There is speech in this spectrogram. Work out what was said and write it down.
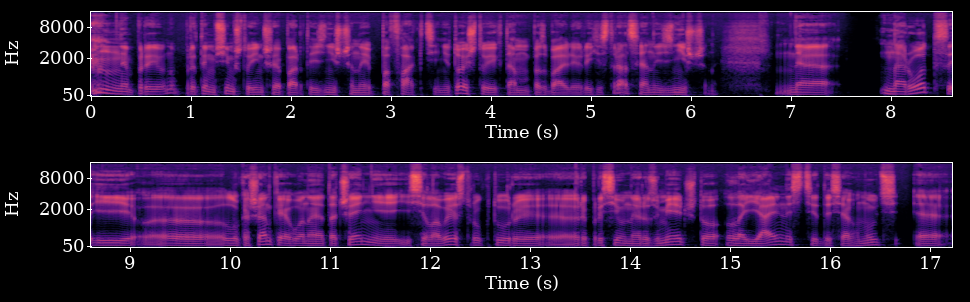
пры ну, тым усім што іншыя партыі знішчаны по факце. Не той што іх там пазбавілі рэгістрацыі яны знішчаны. Народ і э, лукашенко ягонае атачэнне і сілавыя структуры рэпрэсіўныя разумеюць што лаяльнасці дасягнуць э,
